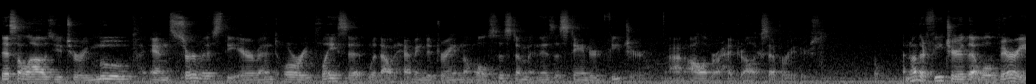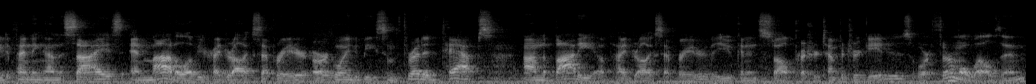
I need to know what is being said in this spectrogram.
This allows you to remove and service the air vent or replace it without having to drain the whole system and is a standard feature on all of our hydraulic separators. Another feature that will vary depending on the size and model of your hydraulic separator are going to be some threaded taps on the body of the hydraulic separator that you can install pressure temperature gauges or thermal wells in.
